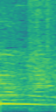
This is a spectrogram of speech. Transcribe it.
감사합니다.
